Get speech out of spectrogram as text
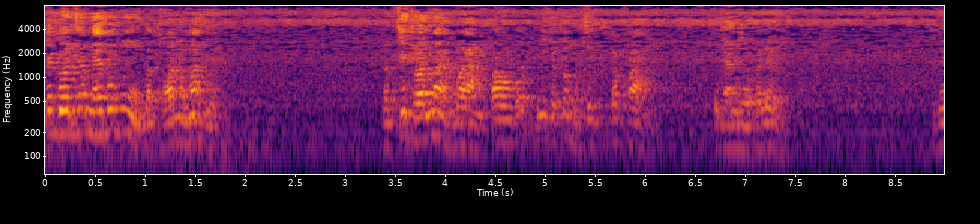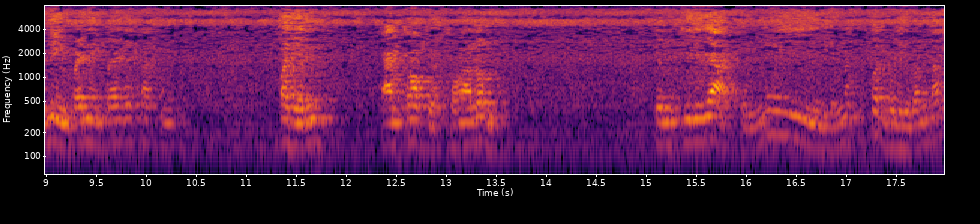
จะโดนสักไหนพวกหูบัดถอนออกมาเลย บัดคิดถอนมากวางเป่าก็นี่ก็ต้องมาซึกกับฟ้าเป็นอันเดียวกันเลยก็นิ่งไปนิ่งไปได้พักพอเห็นการก่อเกิดของอารมณ์เป็นกิริยาถึงนี่เห็นไหมก้นบุหรี่วันบ้าน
